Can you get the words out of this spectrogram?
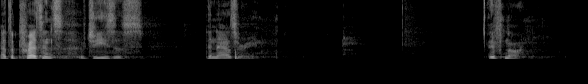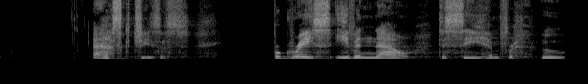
at the presence of Jesus? The Nazarene? If not, ask Jesus for grace even now to see him for who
